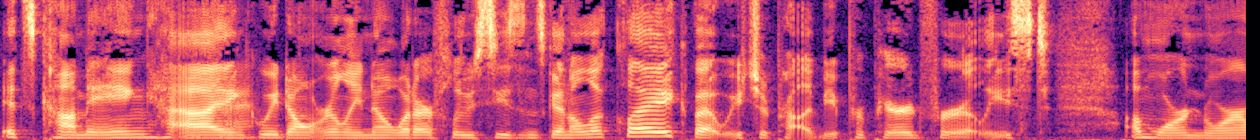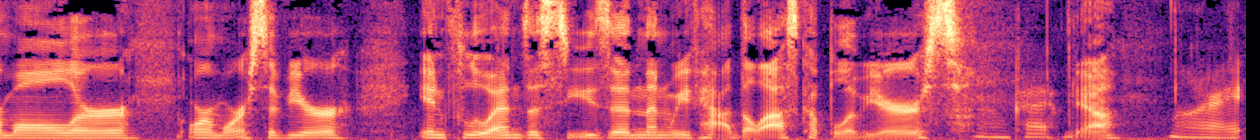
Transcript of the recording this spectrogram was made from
it's coming. Okay. I think we don't really know what our flu season is going to look like, but we should probably be prepared for at least a more normal or or more severe influenza season than we've had the last couple of years. Okay. Yeah. All right.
